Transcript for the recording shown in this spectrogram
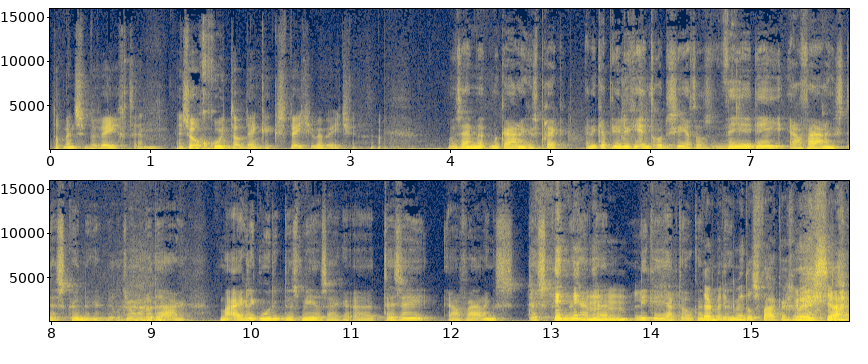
dat mensen beweegt. En, en zo groeit dat denk ik beetje bij beetje. We zijn met elkaar in gesprek en ik heb jullie geïntroduceerd als WED-ervaringsdeskundige, Wereldjongerendagen. Maar eigenlijk moet ik dus meer zeggen uh, TC-ervaringsdeskundige. Mhm. en Lieke, je hebt ook een... Daar ben ik een- inmiddels vaker geweest, ja.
